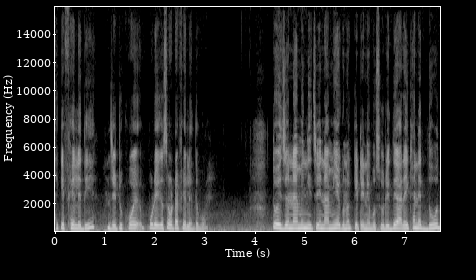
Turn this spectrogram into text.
থেকে ফেলে দিই, যেটুকু পুড়ে গেছে ওটা ফেলে দেবো। তো এই জন্য আমি নিচেই নামিয়ে এগুলো কেটে নেব, ছুরি দিয়ে। আর এখানে দুধ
